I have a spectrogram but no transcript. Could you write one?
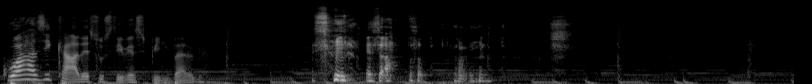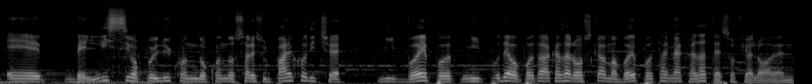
Quasi cade su Steven Spielberg. Sì, esatto, praticamente. È bellissimo. Poi lui quando, quando sale sul palco dice: mi, vorrei por- mi devo portare a casa l'Oscar, ma vorrei portarmi a casa te, Sofia Loren.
